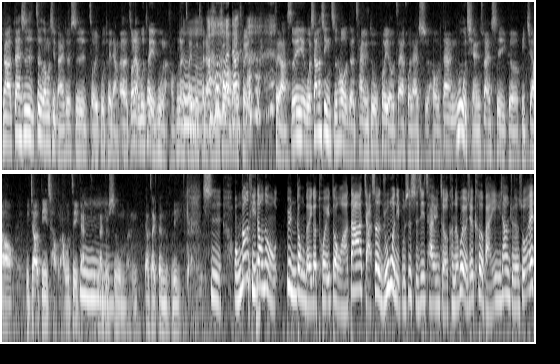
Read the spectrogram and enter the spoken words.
那但是这个东西本来就是走一步退两，呃，走两步退一步啦，我不能走一步退两步就往回退了。对啊，所以我相信之后的参与度会有再回来时候，但目前算是一个比较比较低潮啦，我自己感觉，嗯那就是我们要再更努力。对。是我们刚刚提到那种运动的一个推动啊，大家假设如果你不是实际参与者，可能会有些刻板印象，觉得说，哎、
